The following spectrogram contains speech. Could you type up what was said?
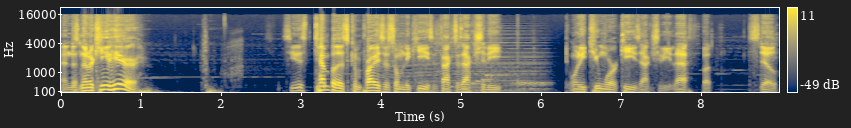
And there's another key in here. See, this temple is comprised of so many keys. In fact, there's actually only two more keys actually left, but still.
